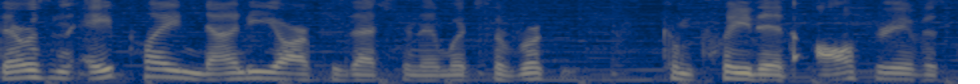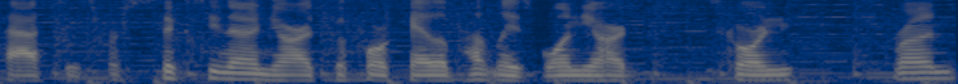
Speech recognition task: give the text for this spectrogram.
There was an eight play, 90 yard possession in which the rookie completed all three of his passes for 69 yards before Caleb Huntley's one yard scoring run.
